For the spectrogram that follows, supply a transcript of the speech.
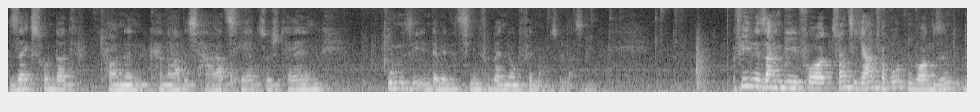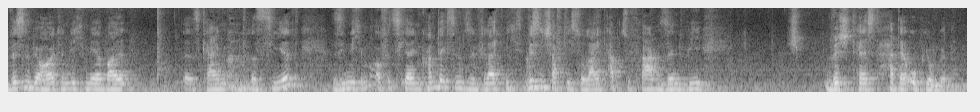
600 Tonnen Cannabisharz herzustellen, um sie in der Medizin Verwendung finden zu lassen. Viele Sachen, die vor 20 Jahren verboten worden sind, wissen wir heute nicht mehr, weil es keinen interessiert. Sie nicht im offiziellen Kontext sind, sie vielleicht nicht wissenschaftlich so leicht abzufragen sind wie Wischtest hat der Opium genommen.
